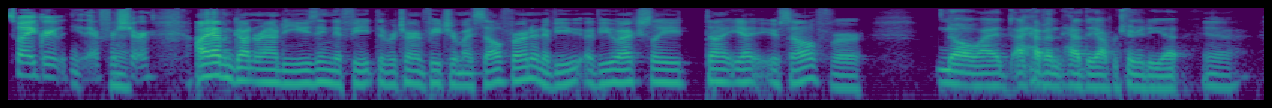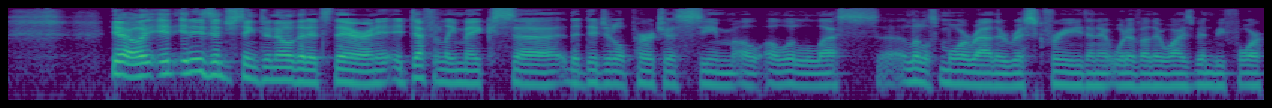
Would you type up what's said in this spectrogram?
So I agree with you there for Yeah. sure. I haven't gotten around to using the feat the return feature myself, Vernon. Have you have you actually done it yet yourself or no, I, I haven't had the opportunity yet. yeah. Yeah, well, it, it is interesting to know that it's there, and it, it definitely makes uh, the digital purchase seem a, a little less, a little more rather risk-free than it would have otherwise been before.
